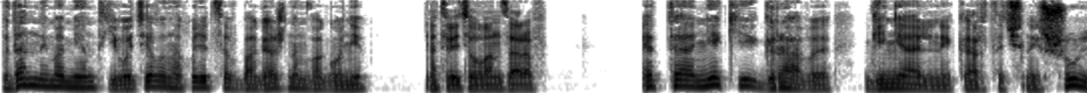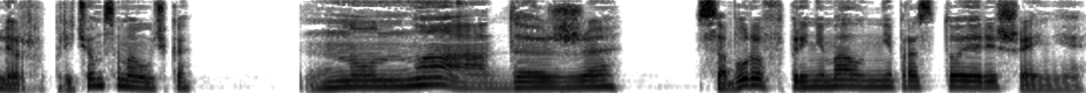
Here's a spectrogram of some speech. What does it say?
«В данный момент его тело находится в багажном вагоне», — ответил Ванзаров. «Это некий Граве, гениальный карточный шулер, причем самоучка». «Ну надо же!» Сабуров принимал непростое решение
